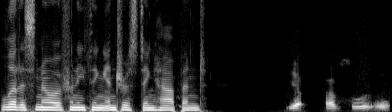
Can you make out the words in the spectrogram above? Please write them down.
let us know if anything interesting happened. Yep, absolutely.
